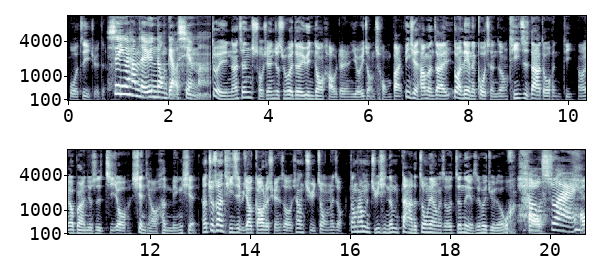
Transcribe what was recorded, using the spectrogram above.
我自己觉得。是因为他们的运动表现吗？对，男生首先就是会对运动好的人有一种崇拜，并且他们在锻炼的过程中体脂大都很低，然后要不然就是肌肉线条很明显。然后就算体脂比较高的选手，像举重那种，当他们举起那么大的重量的时候，真的也是会觉得哇，好帅。好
